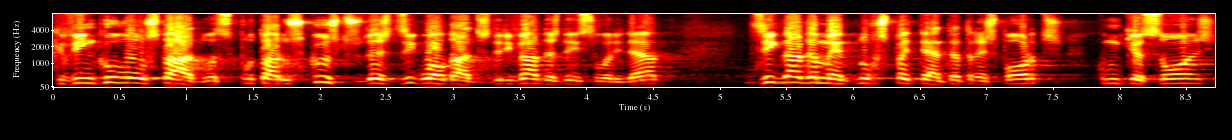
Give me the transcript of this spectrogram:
que vincula o Estado a suportar os custos das desigualdades derivadas da insularidade, designadamente no respeitante a transportes, comunicações,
